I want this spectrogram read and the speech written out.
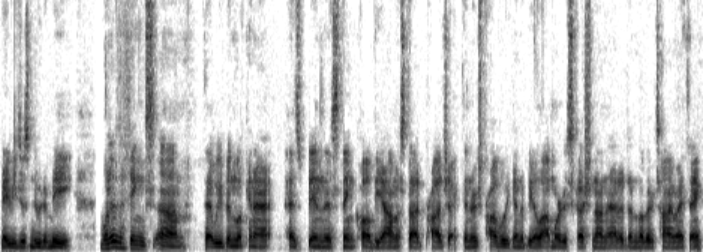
maybe just new to me. One of the things um, that we've been looking at has been this thing called the Amistad Project, and there's probably going to be a lot more discussion on that at another time, I think.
